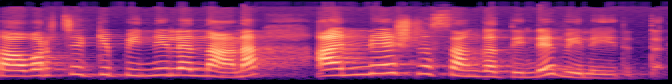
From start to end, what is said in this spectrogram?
കവർച്ചയ്ക്ക് പിന്നിലെന്നാണ് അന്വേഷണ സംഘത്തിന്റെ വിലയിരുത്തൽ.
